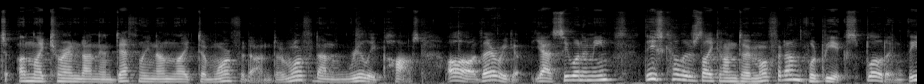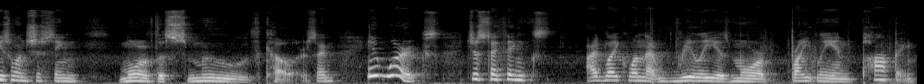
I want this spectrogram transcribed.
t- unlike Pteranodon and definitely unlike Dimorphodon. Dimorphodon really pops. Oh, there we go. Yeah, see what I mean? These colors, like on Dimorphodon, would be exploding. These ones just seem more of the smooth colors, and it works. Just I think I'd like one that really is more brightly and popping.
